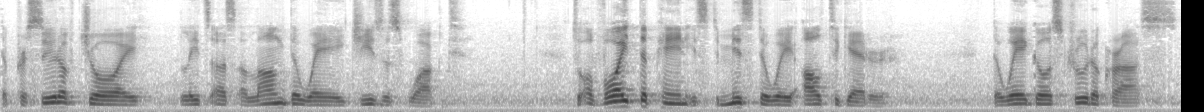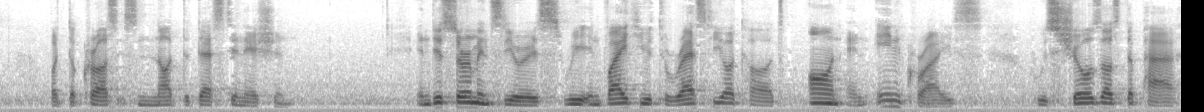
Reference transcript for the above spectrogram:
The pursuit of joy leads us along the way Jesus walked. To avoid the pain is to miss the way altogether. The way goes through the cross, but the cross is not the destination. In this sermon series, we invite you to rest your thoughts on and in Christ, who shows us the path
